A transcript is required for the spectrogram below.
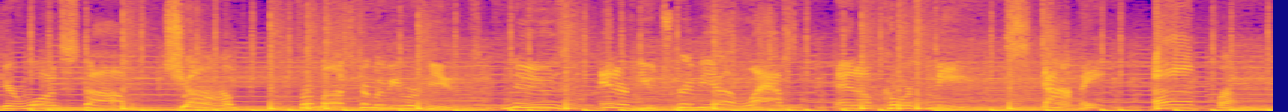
your one stop chomp for monster movie reviews, news, interview, trivia, laughs, and of course, me, Stompy. And Frank.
